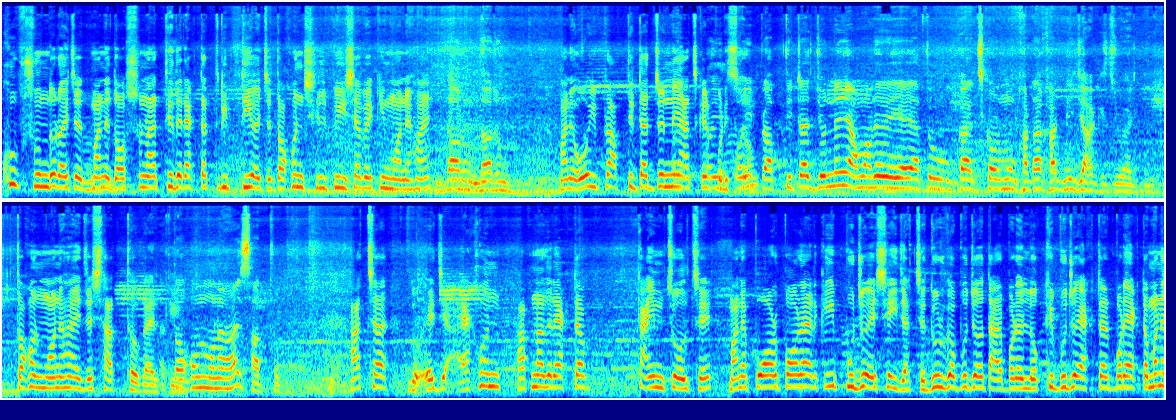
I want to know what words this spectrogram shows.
খুব সুন্দর হয়েছে। মানে দর্শনার্থীদের একটা তৃপ্তি হয়েছে। তখন শিল্পী হিসাবে কি মনে হয়? দারুণ দারুণ। মানে ওই প্রাপ্তিটার জন্যই আজকের ওই- ওই প্রাপ্তিটার জন্যই আমাদের এত কাজকর্ম খাটাখাটনি যা কিছু আর কি। তখন মনে হয় যে সার্থক আর কি। তখন মনে হয় সার্থক। আচ্ছা এই যে এখন আপনাদের একটা টাইম চলছে মানে পর পর আর কি পুজো এসেই যাচ্ছে। দুর্গা পুজো তারপরে লক্ষ্মী পুজো একটার পরে একটা মানে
